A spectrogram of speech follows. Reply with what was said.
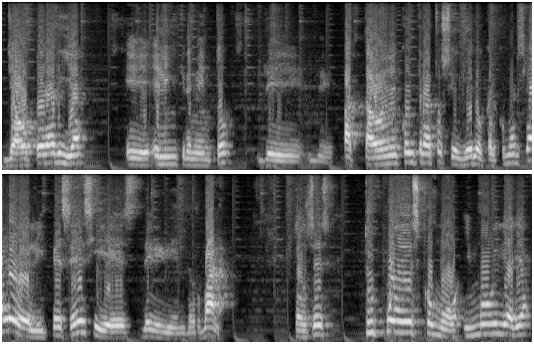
ya operaría eh, el incremento de, pactado en el contrato si es de local comercial o del IPC si es de vivienda urbana. Entonces, tú puedes como inmobiliaria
